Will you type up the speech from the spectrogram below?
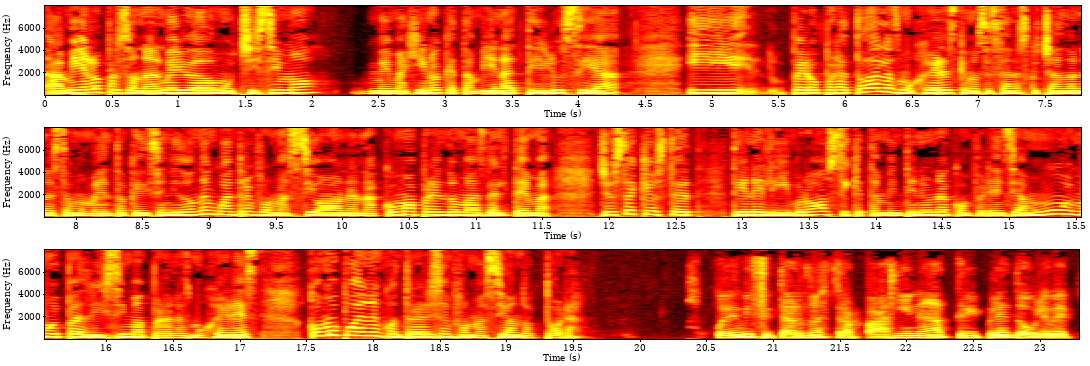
a mí en lo personal me ha ayudado muchísimo me imagino que también a ti, Lucía. Y, pero para todas las mujeres que nos están escuchando en este momento, que dicen, ¿y dónde encuentro información, Ana? ¿Cómo aprendo más del tema? Yo sé que usted tiene libros y que también tiene una conferencia muy, muy padrísima para las mujeres. ¿Cómo pueden encontrar esa información, doctora? Pueden visitar nuestra página www.isabel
